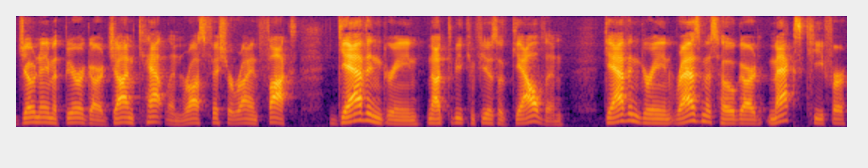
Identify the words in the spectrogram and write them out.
Joe Namath, Beauregard, John Catlin, Ross Fisher, Ryan Fox, Gavin Green, not to be confused with Galvin, Gavin Green, Rasmus Højgaard, Max Kiefer,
